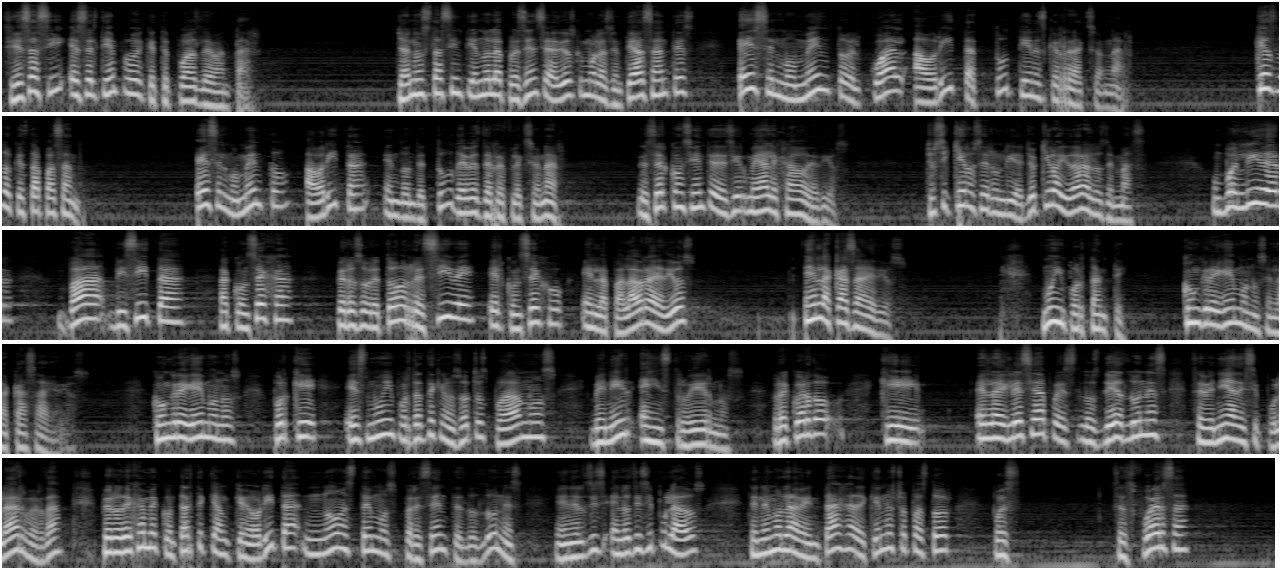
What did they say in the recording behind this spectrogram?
Si es así, es el tiempo en que te puedas levantar. Ya no estás sintiendo la presencia de Dios como la sentías antes, es el momento el cual ahorita tú tienes que reaccionar. ¿Qué es lo que está pasando? Es el momento ahorita en donde tú debes de reflexionar, de ser consciente de decir, me he alejado de Dios. Yo sí quiero ser un líder, yo quiero ayudar a los demás. Un buen líder va, visita, aconseja, pero sobre todo recibe el consejo en la palabra de Dios, en la casa de Dios. Muy importante, congreguémonos en la casa de Dios. Congreguémonos porque es muy importante que nosotros podamos venir e instruirnos. Recuerdo que en la iglesia, pues los días lunes se venía a discipular, ¿verdad? Pero déjame contarte que aunque ahorita no estemos presentes los lunes en, en los discipulados, tenemos la ventaja de que nuestro pastor, pues, se esfuerza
